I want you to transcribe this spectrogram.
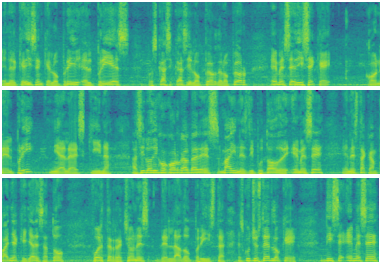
en el que dicen que lo PRI, el PRI es pues casi casi lo peor de lo peor, MC dice que con el PRI ni a la esquina. Así lo dijo Jorge Álvarez Maínez, diputado de MC, en esta campaña que ya desató fuertes reacciones del lado priista. Escuche usted lo que dice MC,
